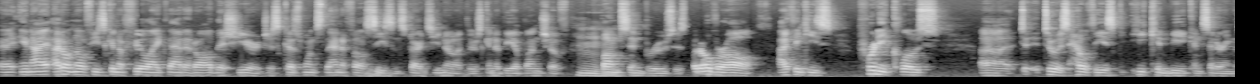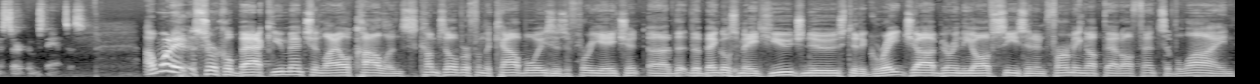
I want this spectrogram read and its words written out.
Uh, and I, I don't know if he's going to feel like that at all this year, just because once the NFL season starts, you know it, there's going to be a bunch of mm-hmm. bumps and bruises. But overall, I think he's pretty close uh, to, to as healthy as he can be considering the circumstances. I want to circle back. You mentioned La'el Collins comes over from the Cowboys as a free agent. Uh, the, the, Bengals made huge news, did a great job during the offseason in firming up that offensive line.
